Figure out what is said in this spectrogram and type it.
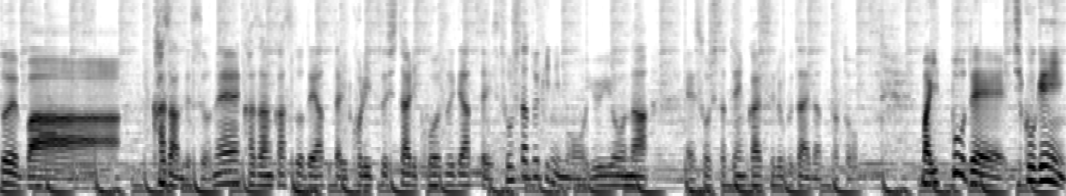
例えば火山ですよね。火山活動であったり孤立したり洪水であったりそうした時にも有用なえーそうした展開する部隊だったと、まあ、一方で事故原因、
